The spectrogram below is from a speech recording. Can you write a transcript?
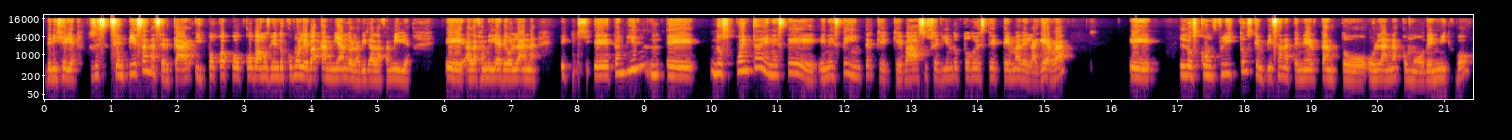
de Nigeria. Entonces se empiezan a acercar y poco a poco vamos viendo cómo le va cambiando la vida a la familia, eh, a la familia de Olana. Eh, eh, también nos cuenta en este, en este inter que, va sucediendo todo este tema de la guerra, los conflictos que empiezan a tener tanto Olana como de Nikbo,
